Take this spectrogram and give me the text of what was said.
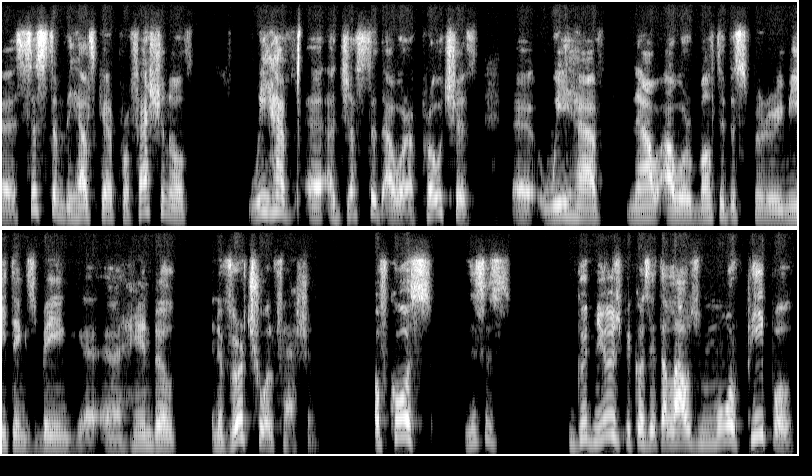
uh, system, the healthcare professionals, we have uh, adjusted our approaches. Uh, we have now our multidisciplinary meetings being uh, handled in a virtual fashion. Of course, this is good news because it allows more people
